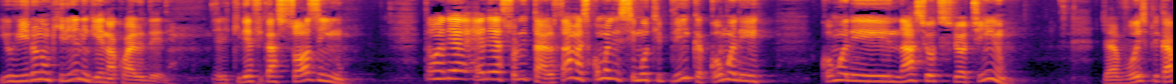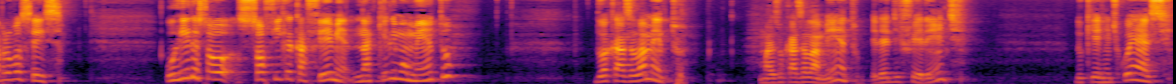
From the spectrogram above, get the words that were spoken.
E o Hiro não queria ninguém no aquário dele. Ele queria ficar sozinho. Então ele é, ele é solitário, tá? Mas como ele se multiplica, como ele, como ele nasce outros filhotinhos, já vou explicar para vocês. O Hiro só, só fica com a fêmea naquele momento do acasalamento. Mas o acasalamento, ele é diferente do que a gente conhece.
